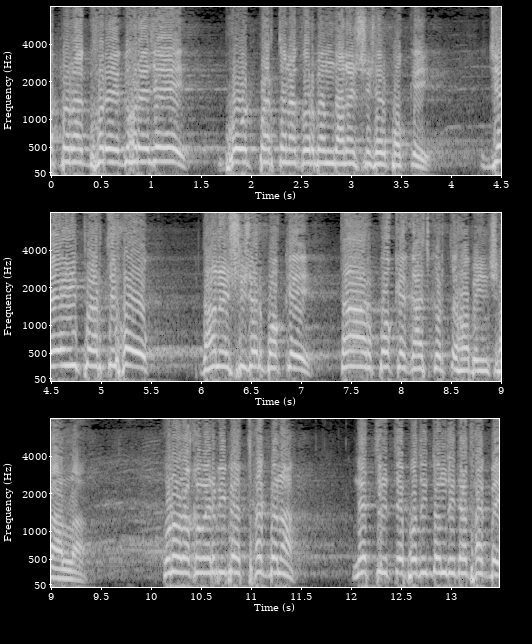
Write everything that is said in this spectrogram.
আপনারা ঘরে ঘরে যে ভোট প্রার্থনা করবেন ধানের শীষের পক্ষে। যেই প্রার্থী হোক ধানের শীষের পক্ষে, তার পক্ষে কাজ করতে হবে ইনশাআল্লাহ। কোন রকমের বিভেদ থাকবে না। নেতৃত্বে প্রতিদ্বন্দ্বিতা থাকবে,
